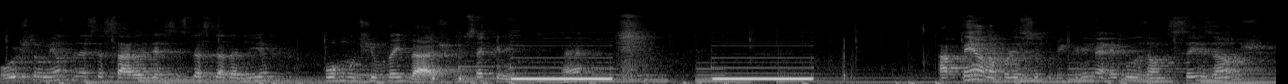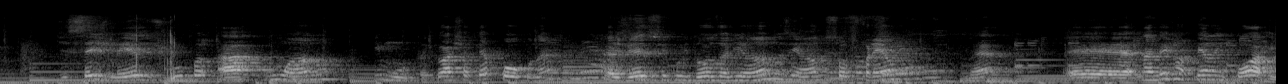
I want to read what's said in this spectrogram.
ou instrumento necessário ao exercício da cidadania por motivo da idade. Isso é crime. Né? A pena por esse tipo de crime é reclusão de seis anos, de seis meses, desculpa, a um ano e multa, que eu acho até pouco, né? Às vezes fica o idoso ali anos e anos sofrendo, né? É, na mesma pena incorre,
